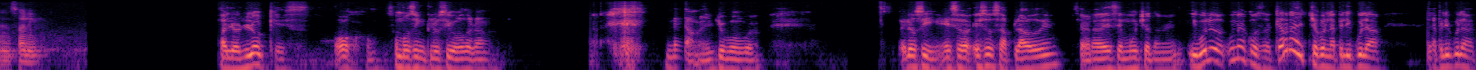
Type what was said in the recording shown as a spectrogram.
en. A los loques, ojo, somos inclusivos acá. No, me chupo huevo. Pero sí, eso, eso se aplaude, se agradece mucho también. Y boludo, una cosa, ¿qué habrán hecho con la película, la película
